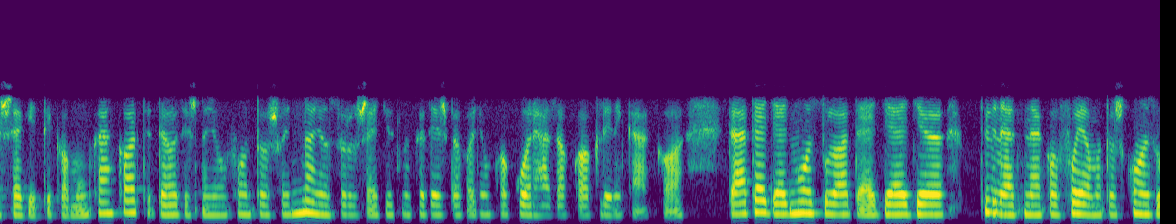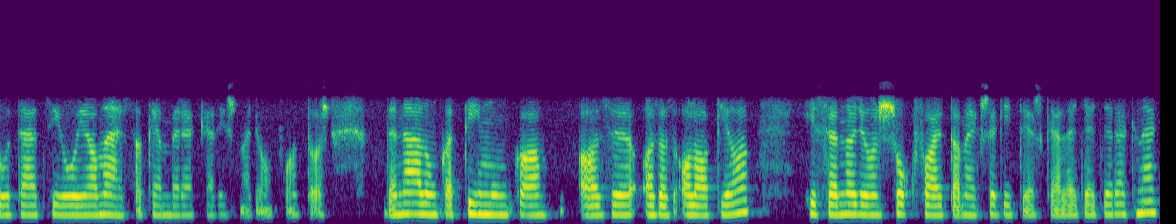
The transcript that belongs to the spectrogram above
segítik a munkánkat, de az is nagyon fontos, hogy nagyon szoros együttműködésben vagyunk a kórházakkal, klinikákkal. Tehát egy-egy mozdulat, egy-egy tünetnek a folyamatos konzultációja más szakemberekkel is nagyon fontos. De nálunk a tímunka az az, az alapja, hiszen nagyon sokfajta megsegítés kell egy-egy gyereknek,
